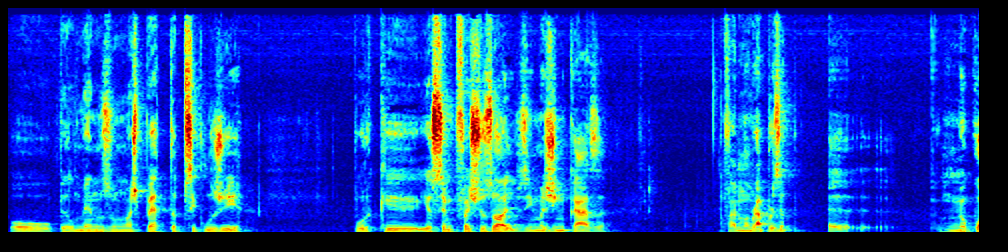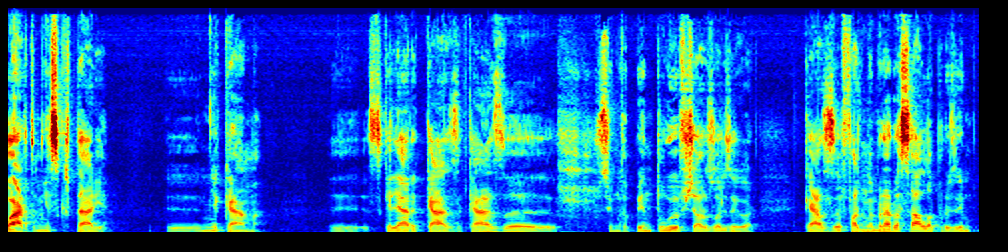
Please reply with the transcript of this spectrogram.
ou pelo menos um aspecto da psicologia. Porque eu sempre fecho os olhos e imagino casa, vai-me lembrar, por exemplo, uh, o meu quarto, a minha secretária, uh, minha cama, uh, se calhar casa. Casa, se de repente estou eu a fechar os olhos agora, casa faz-me lembrar a sala, por exemplo.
